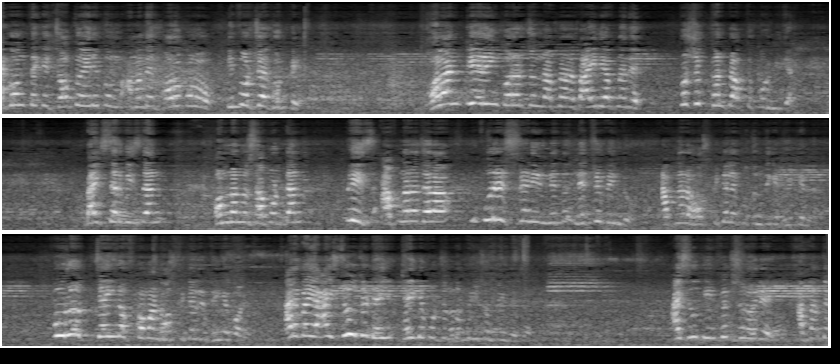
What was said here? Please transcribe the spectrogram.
এখন থেকে যত এরকম আমাদের বড় কোনো বিপর্যয় ঘটবে ভলান্টিয়ারিং করার জন্য আপনারা বাইরে আপনাদের প্রশিক্ষণ প্রাপ্ত কর্মী দেন বাইক সার্ভিস দেন, অন্যান্য সাপোর্ট দেন প্লিজ, আপনারা যারা উপরের শ্রেণির নেতৃবৃন্দ, আপনারা হসপিটালে প্রথম থেকে ঢুকেন না। পুরো চেইন অফ কমান্ড হসপিটালে ভেঙে পড়ে। আরে ভাই আইসিউতে ঠেইলে পর্যন্ত পিটিশন তৈরি হয়েছে আইসিউতে ইনফেকশন হইলে আপনার তো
